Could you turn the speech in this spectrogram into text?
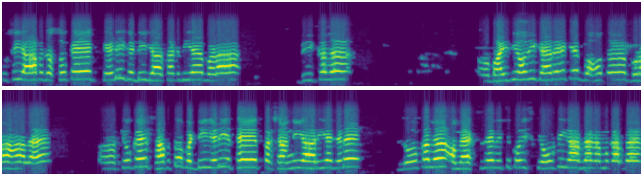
ਤੁਸੀਂ ਆਪ ਦੱਸੋ ਕਿ ਕਿਹੜੀ ਗੱਡੀ ਜਾ ਸਕਦੀ ਹੈ? ਬੜਾ ਵਹੀਕਲ ਬਾਈ ਜੀ ਹੋਰੀ ਕਹਿ ਰਹੇ ਕਿ ਬਹੁਤ ਬੁਰਾ ਹਾਲ ਹੈ। ਅਹ ਕਿਉਂਕਿ ਸਭ ਤੋਂ ਵੱਡੀ ਜਿਹੜੀ ਇੱਥੇ ਪਰੇਸ਼ਾਨੀ ਆ ਰਹੀ ਹੈ, ਜਿਹੜੇ ਲੋਕਲ ਅਮੈਕਸ ਦੇ ਵਿੱਚ ਕੋਈ ਸਿਕਿਉਰਿਟੀ ਗਾਰਡ ਦਾ ਕੰਮ ਕਰਦਾ ਹੈ,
